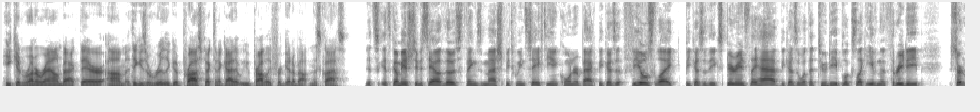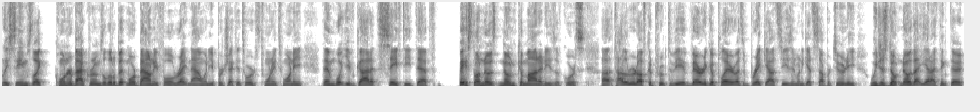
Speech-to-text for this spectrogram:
He can run around back there. Um, I think he's a really good prospect and a guy that we probably forget about in this class. It's it's going to be interesting to see how those things mesh between safety and cornerback because it feels like because of the experience they have, because of what the two deep looks like, even the three deep, certainly seems like cornerback room's a little bit more bountiful right now when you project it towards 2020 than what you've got at safety depth based on those known commodities, of course, uh, Tyler Rudolph could prove to be a very good player as a breakout season when he gets the opportunity. We just don't know that yet. I think they're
